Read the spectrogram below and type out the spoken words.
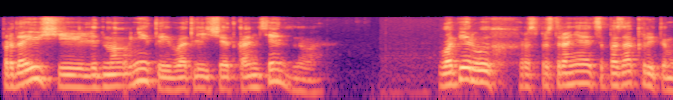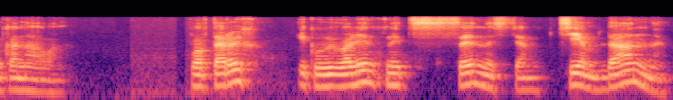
Продающие лид-магниты, в отличие от контентного, во-первых, распространяются по закрытым каналам. Во-вторых, эквивалентны ценностям тем данным,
